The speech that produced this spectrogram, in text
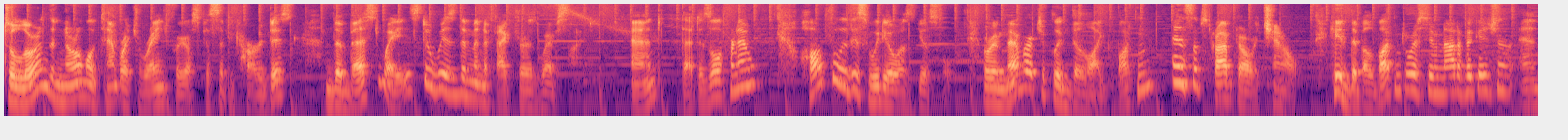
To learn the normal temperature range for your specific hard disk, the best way is to visit the manufacturer's website. And that is all for now. Hopefully this video was useful. Remember to click the like button and subscribe to our channel. Hit the bell button to receive notifications and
